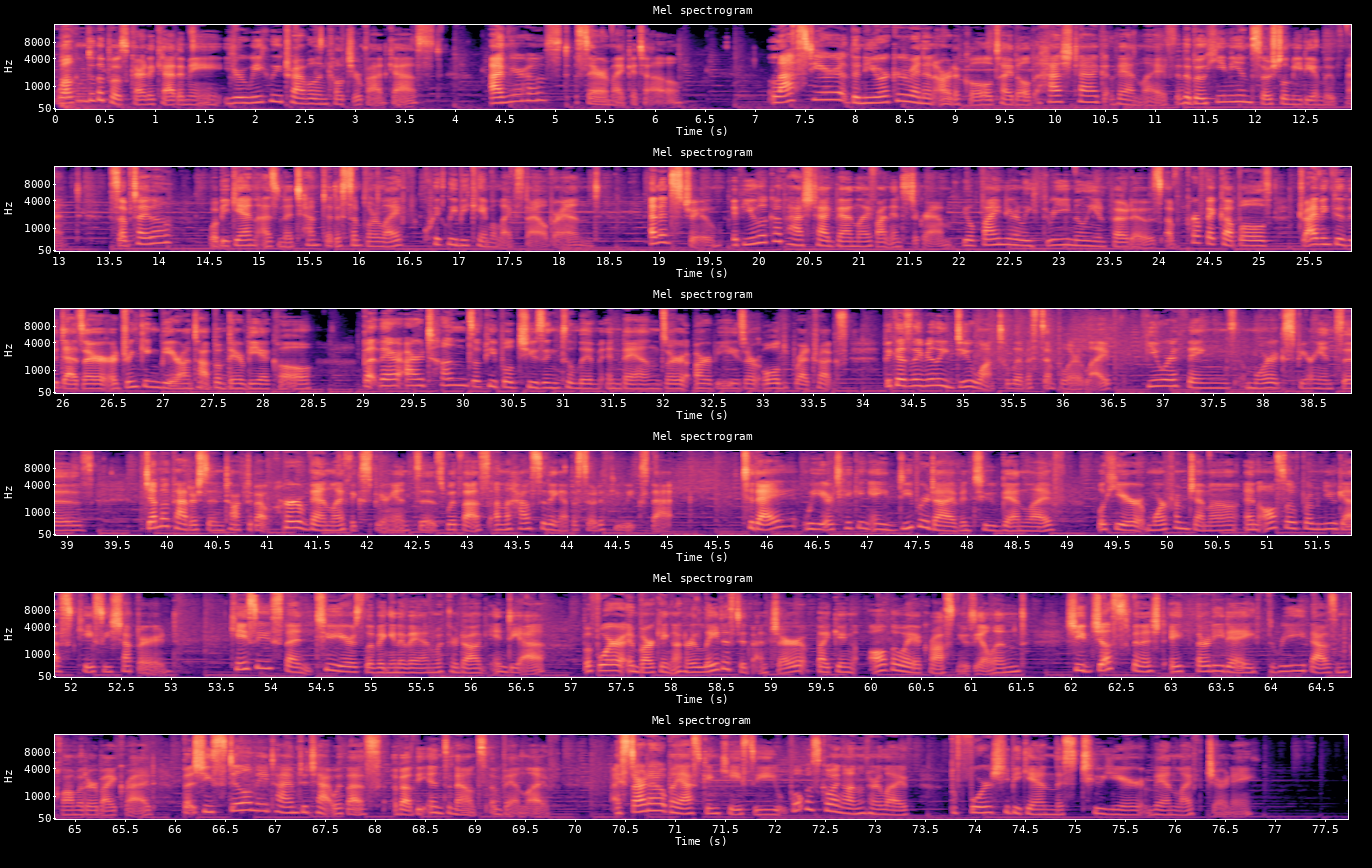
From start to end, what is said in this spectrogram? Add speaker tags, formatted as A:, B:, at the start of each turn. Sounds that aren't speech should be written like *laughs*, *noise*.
A: Welcome to the Postcard Academy, your weekly travel and culture podcast. I'm your host, Sarah Miketel. Last year, The New Yorker ran an article titled Hashtag Vanlife, the Bohemian Social Media Movement. Subtitle What began as an attempt at a simpler life quickly became a lifestyle brand. And it's true. If you look up hashtag vanlife on Instagram, you'll find nearly 3 million photos of perfect couples driving through the desert or drinking beer on top of their vehicle. But there are tons of people choosing to live in vans or RVs or old bread trucks because they really do want to live a simpler life. Fewer things, more experiences. Gemma Patterson talked about her van life experiences with us on the house sitting episode a few weeks back. Today, we are taking a deeper dive into van life. We'll hear more from Gemma and also from new guest Casey Shepard. Casey spent two years living in a van with her dog India before embarking on her latest adventure, biking all the way across New Zealand. She just finished a 30 day, 3,000 kilometer bike ride, but she still made time to chat with us about the ins and outs of van life. I start out by asking Casey what was going on in her life before she began this two year van life journey?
